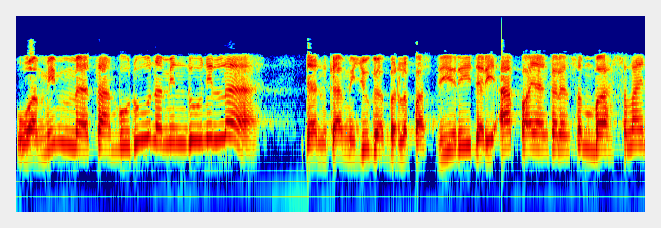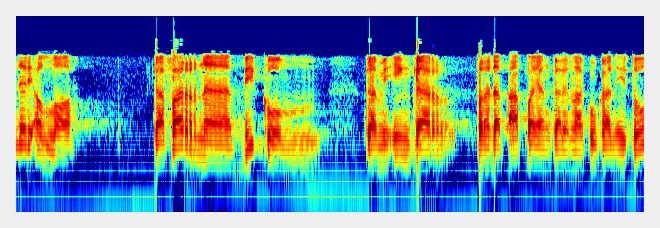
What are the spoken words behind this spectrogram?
wa mimma ta'buduna min dunillah. Dan kami juga berlepas diri dari apa yang kalian sembah selain dari Allah. Kafarna bikum. Kami ingkar terhadap apa yang kalian lakukan itu.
